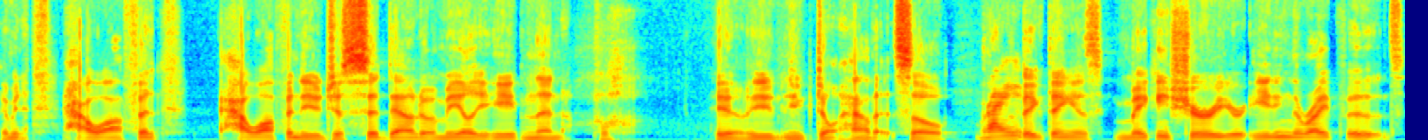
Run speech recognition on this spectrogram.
i mean how often how often do you just sit down to a meal you eat and then oh, you know you, you don't have it so right the big thing is making sure you're eating the right foods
